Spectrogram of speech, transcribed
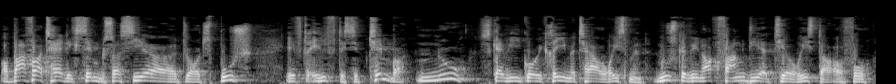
Og bare for at tage et eksempel, så siger George Bush efter 11. september, nu skal vi gå i krig med terrorismen. Nu skal vi nok fange de her terrorister og få,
